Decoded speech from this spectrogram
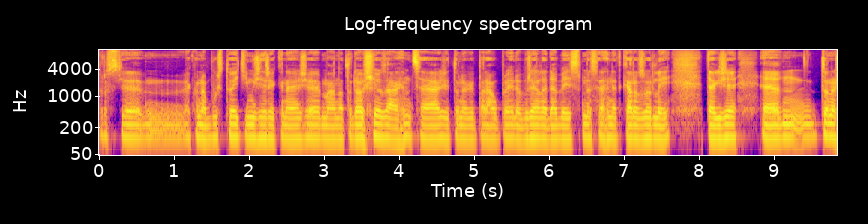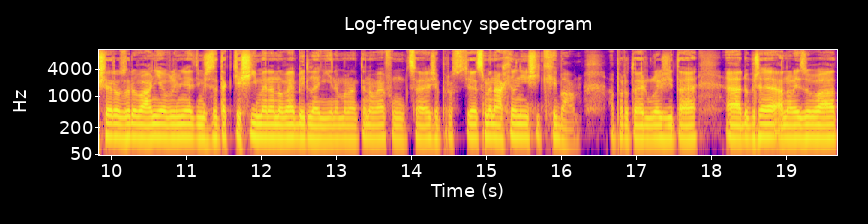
prostě mm, jako nabustuje tím, že řekne, že má na to dalšího zájemce a že to nevypadá úplně dobře, leda by jsme se hnedka rozhodli. Takže to naše rozhodování ovlivňuje tím, že se tak těšíme na nové bydlení nebo na ty nové funkce, že prostě jsme náchylnější k chybám a proto je důležité eh, dobře analyzovat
